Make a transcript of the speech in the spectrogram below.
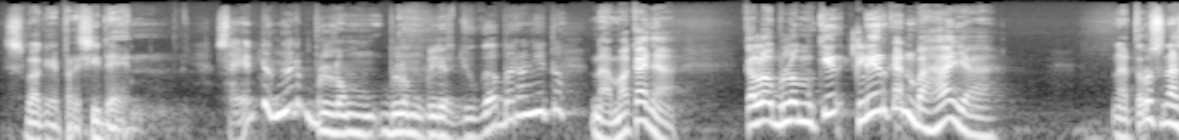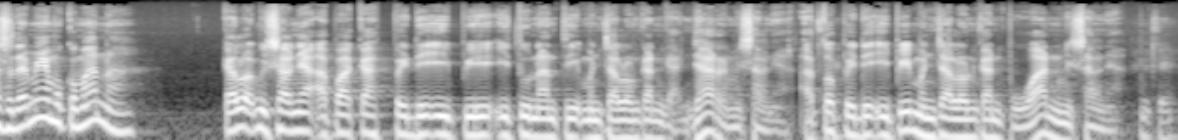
sebagai presiden. Saya dengar belum belum clear juga barang itu. Nah makanya kalau belum clear kan bahaya. Nah terus Nasdemnya mau ke mana? Kalau misalnya apakah PDIP itu nanti mencalonkan Ganjar misalnya, atau PDIP mencalonkan Puan misalnya, Oke.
